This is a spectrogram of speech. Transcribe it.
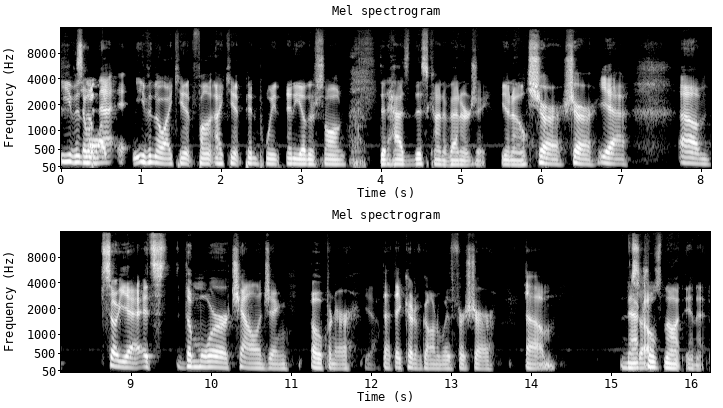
even so though in I- even though I can't find I can't pinpoint any other song that has this kind of energy, you know. Sure, sure. Yeah. Um so yeah, it's the more challenging opener Yeah. that they could have gone with for sure. Um Natural's not in it.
